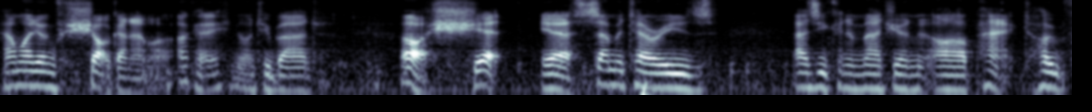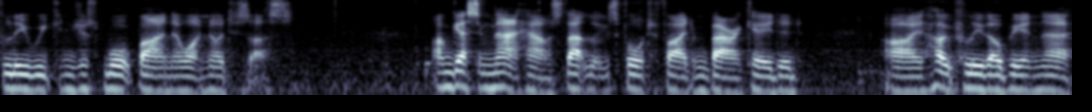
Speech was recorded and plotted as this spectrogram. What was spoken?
How am I doing for shotgun ammo? Okay, not too bad. Oh shit. Yeah, cemeteries, as you can imagine, are packed. Hopefully we can just walk by and they won't notice us. I'm guessing that house, that looks fortified and barricaded. I hopefully they'll be in there.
